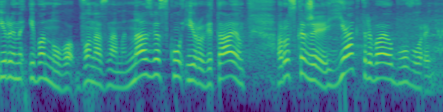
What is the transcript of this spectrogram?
Ірина Іванова. Вона з нами на зв'язку. Іро, вітаю. Розкажи, як триває обговорення?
